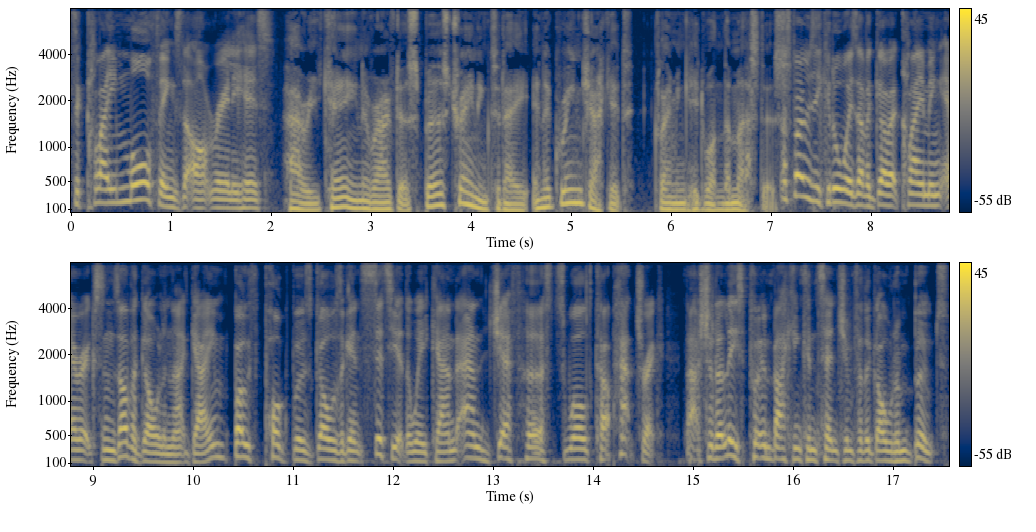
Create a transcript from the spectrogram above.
to claim more things that aren't really his. Harry Kane arrived at Spurs training today in a green jacket, claiming he'd won the Masters. I suppose he could always have a go at claiming Eriksen's other goal in that game, both Pogba's goals against City at the weekend and Geoff Hurst's World Cup hat trick. That should at least put him back in contention for the Golden Boot.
